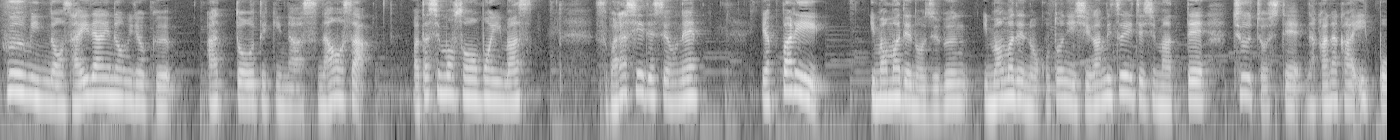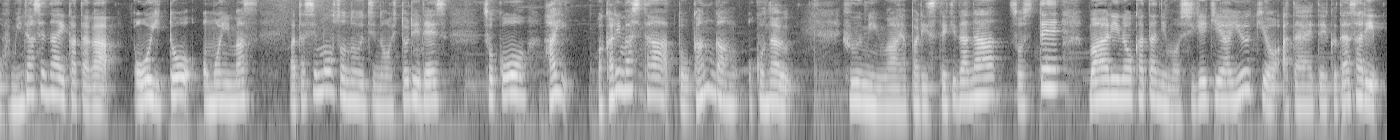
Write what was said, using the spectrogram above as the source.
風民の最大の魅力圧倒的な素直さ私もそう思います素晴らしいですよねやっぱり今までの自分今までのことにしがみついてしまって躊躇してなかなか一歩踏み出せない方が多いと思います私もそのうちの一人です。そこをはい分かりましたとガンガン行う。風民はやっぱり素敵だな。そして周りの方にも刺激や勇気を与えてくださり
